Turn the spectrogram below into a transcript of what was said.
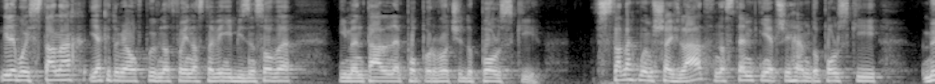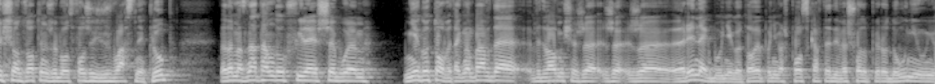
ile byłeś w Stanach, jakie to miało wpływ na Twoje nastawienie biznesowe i mentalne po powrocie do Polski? W Stanach byłem 6 lat, następnie przyjechałem do Polski myśląc o tym, żeby otworzyć już własny klub. Natomiast na tamtą chwilę jeszcze byłem niegotowy. Tak naprawdę wydawało mi się, że, że, że rynek był niegotowy, ponieważ Polska wtedy weszła dopiero do Unii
